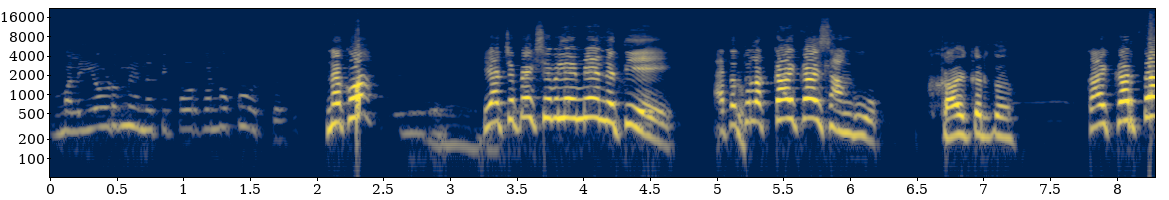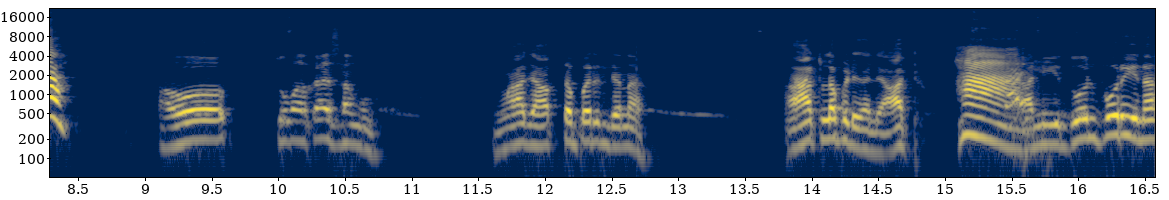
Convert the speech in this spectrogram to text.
मला एवढं मेहनती पोरग नको होतं. नको? याच्यापेक्षा बी लय मेहनती आहे. आता तुला काय काय सांगू? काय करतो? काय करता? अहो तुम्हाला काय सांगू? माझ्या आतापर्यंत आहे ना आठ लपडे झाले आठ. हा. आणि दोन पोरी ना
